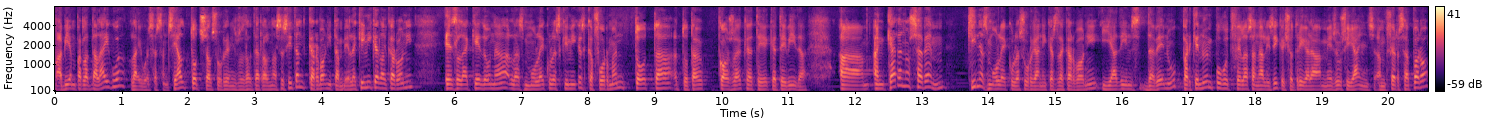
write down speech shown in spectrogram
Havíem parlat de l'aigua, l'aigua és essencial, tots els organismes de la Terra el necessiten, carboni també. La química del carboni és la que dona les molècules químiques que formen tota, tota cosa que té, que té vida. Uh, encara no sabem quines molècules orgàniques de carboni hi ha dins de Venu, perquè no hem pogut fer les anàlisis, que això trigarà mesos i anys en fer-se, però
